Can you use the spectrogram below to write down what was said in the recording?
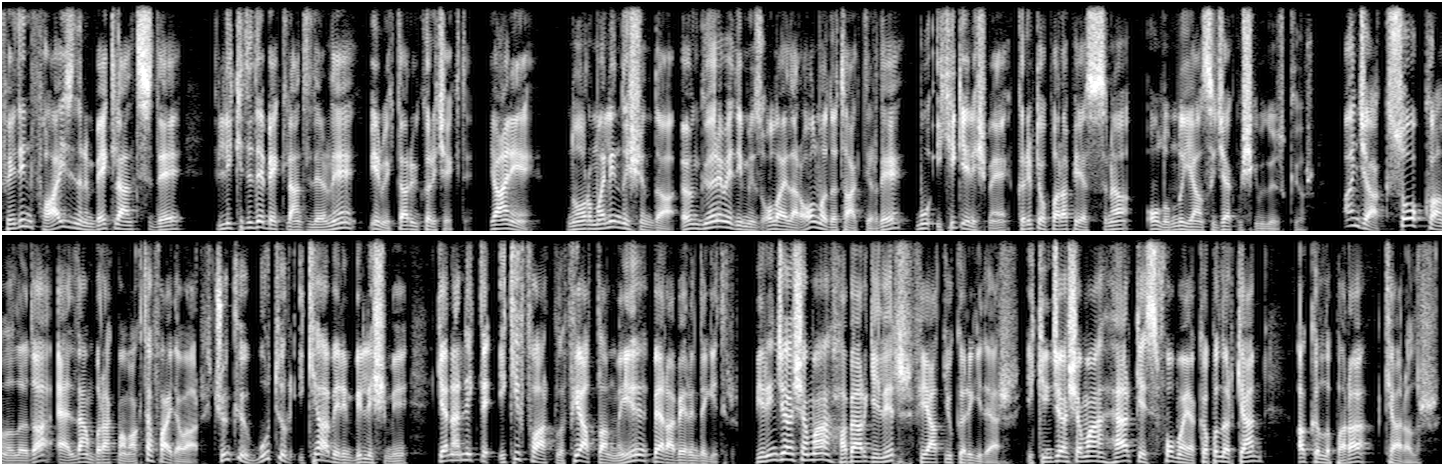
Fed'in faiz indirim beklentisi de likidite beklentilerini bir miktar yukarı çekti. Yani normalin dışında öngöremediğimiz olaylar olmadığı takdirde bu iki gelişme kripto para piyasasına olumlu yansıyacakmış gibi gözüküyor. Ancak soğukkanlılığı da elden bırakmamakta fayda var. Çünkü bu tür iki haberin birleşimi genellikle iki farklı fiyatlanmayı beraberinde getirir. Birinci aşama haber gelir, fiyat yukarı gider. İkinci aşama herkes FOMO'ya kapılırken akıllı para kar alır.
